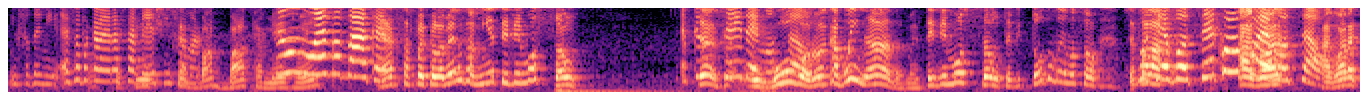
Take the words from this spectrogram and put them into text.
Infodemia. É só pra galera Nossa, que saber se informar. babaca mesmo, Não, não hein? é babaca, é, Essa foi, pelo menos a minha teve emoção. É porque eu não sei da o emoção. Google não acabou em nada, mas teve emoção, teve toda uma emoção. Você Porque fala, você colocou Agora- emoção. agora Não,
